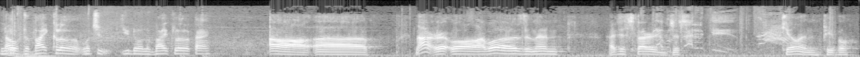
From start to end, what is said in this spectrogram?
No, the bike club. What you you doing the bike club thing? Oh, uh, not re- well. I was, and then I just started just killing people.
